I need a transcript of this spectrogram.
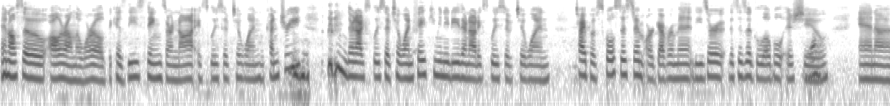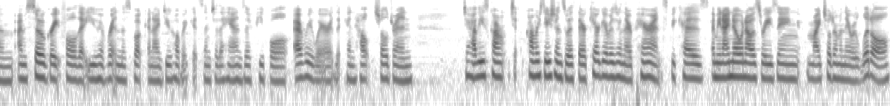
and also all around the world because these things are not exclusive to one country. Mm-hmm. they're not exclusive to one faith community. They're not exclusive to one type of school system or government. These are this is a global issue. Yeah and um, I'm so grateful that you have written this book, and I do hope it gets into the hands of people everywhere that can help children to have these con- conversations with their caregivers and their parents. Because, I mean, I know when I was raising my children when they were little,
